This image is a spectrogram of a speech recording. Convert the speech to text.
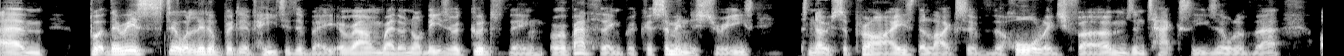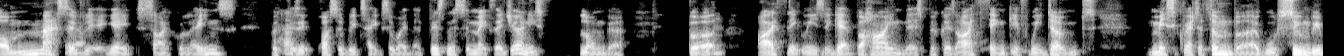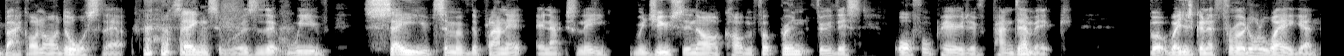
Um, but there is still a little bit of heated debate around whether or not these are a good thing or a bad thing because some industries it's no surprise the likes of the haulage firms and taxis and all of that are massively against cycle lanes because it possibly takes away their business and makes their journeys longer. But Mhm. I think we need to get behind this because I think if we don't, Miss Greta Thunberg will soon be back on our doorstep saying to us that we've saved some of the planet in actually reducing our carbon footprint through this awful period of pandemic, but we're just going to throw it all away again.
